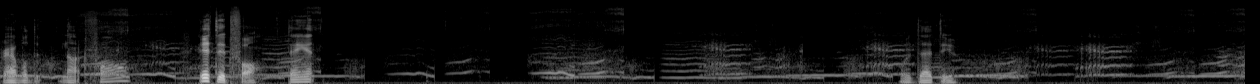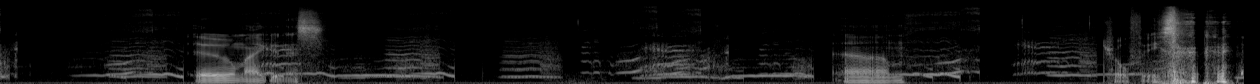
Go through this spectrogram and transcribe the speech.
Gravel did not fall. It did fall. Dang it. What'd that do? Oh my goodness. Um, troll face.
